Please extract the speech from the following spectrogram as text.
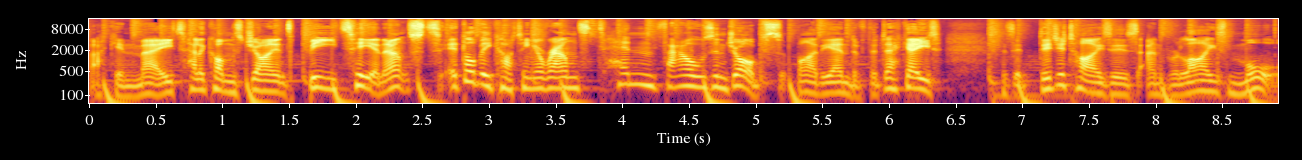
Back in May, telecoms giant BT announced it'll be cutting around 10,000 jobs by the end of the decade as it digitises and relies more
